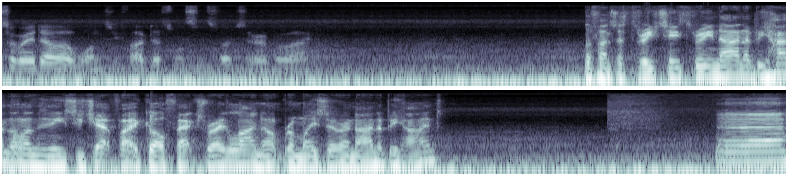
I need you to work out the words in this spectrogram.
Foxtrot radar 125.650 bye. Lufthansa 3239 are behind the London EasyJet via Golf X-ray line up runway 09 are behind. Uh,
